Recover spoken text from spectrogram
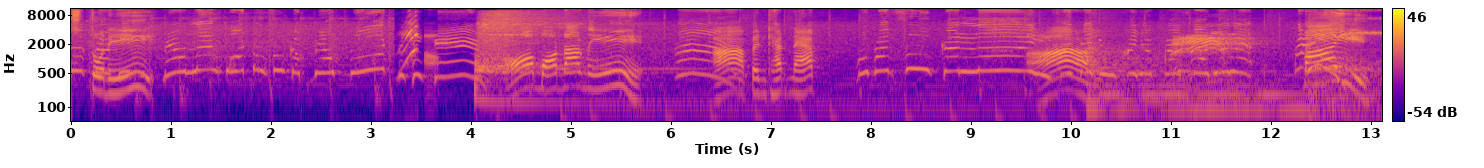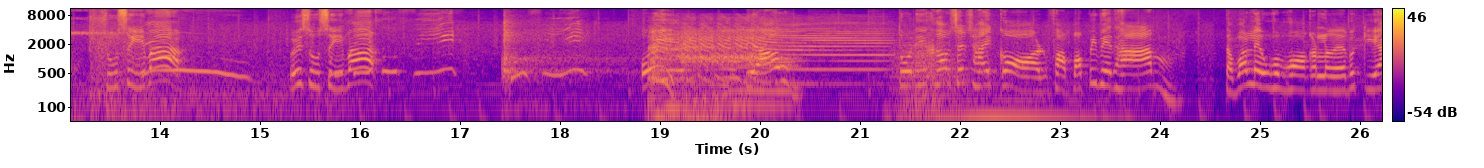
สตัวนี้แมวล่างบอสต้องสู้กับแมวบอสไม่ใช่แกอ๋อบอสล่างนี้อ่าเป็นแคทแนปเอามาสู้กันเลยอ่าใครจะอยู่ใครจะ ไปใครเดียวแหละไป สูสีมาก เฮ้ย สูสีมากสูสีสูสีโอ้ย เดี๋ยว ตัวนี้เข้าเส้นชัยก่อนฝั่งป๊อปปี้เพทามแต่ว่าเร็วพอๆกันเลยเมื่อกี้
